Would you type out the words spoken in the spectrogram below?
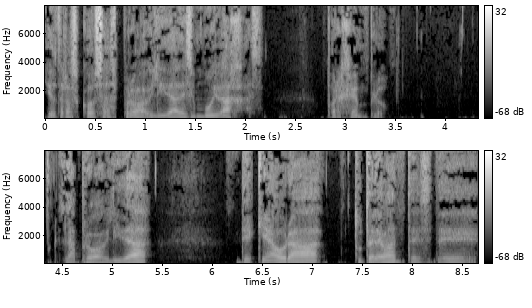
y otras cosas probabilidades muy bajas. Por ejemplo, la probabilidad de que ahora tú te levantes de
